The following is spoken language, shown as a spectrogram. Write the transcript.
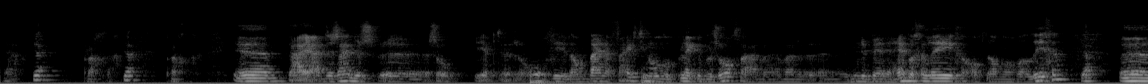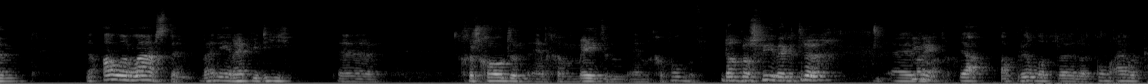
Ja. ja. Prachtig. Ja. Prachtig. Ehm, nou ja, er zijn dus zo, je hebt er ongeveer dan bijna 1500 plekken bezocht waar, waar hebben gelegen of dan nog wel liggen. Ja. De allerlaatste, wanneer heb je die uh, geschoten en gemeten en gevonden? Dat was vier weken terug. Weken Ja, april dat, uh, dat kon eigenlijk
